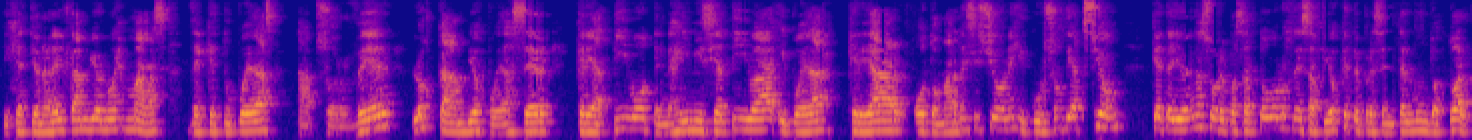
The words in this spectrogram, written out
Y gestionar el cambio no es más de que tú puedas absorber los cambios, puedas ser creativo, tengas iniciativa y puedas crear o tomar decisiones y cursos de acción que te ayuden a sobrepasar todos los desafíos que te presenta el mundo actual.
